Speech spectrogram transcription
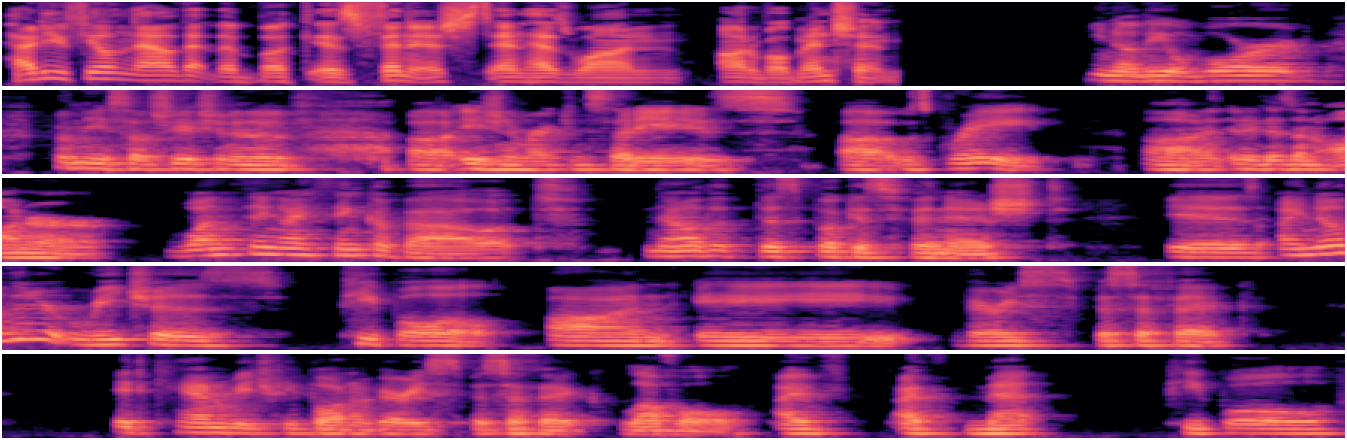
How do you feel now that the book is finished and has won honorable mention? You know, the award from the Association of uh, Asian American Studies uh, was great. Uh, and it is an honor. One thing I think about now that this book is finished is I know that it reaches people on a very specific it can reach people on a very specific level. I've I've met people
